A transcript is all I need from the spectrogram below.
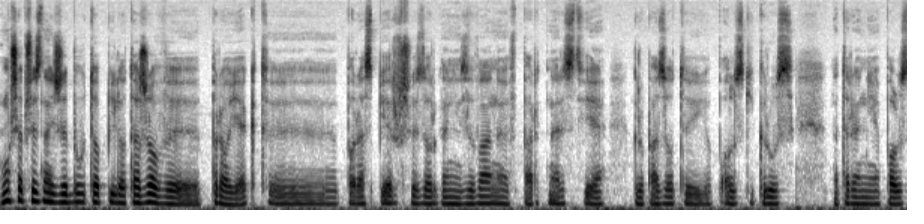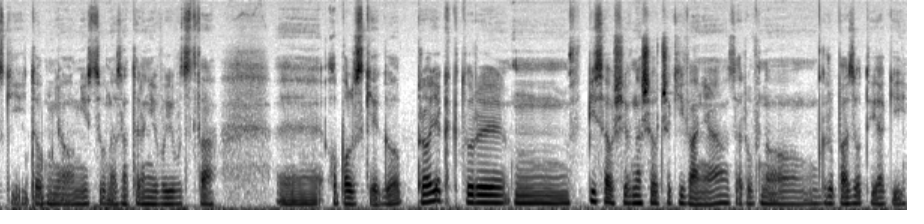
Muszę przyznać, że był to pilotażowy projekt, po raz pierwszy zorganizowany w partnerstwie Grupa Azoty i Opolski KRUS na terenie Polski i to miało miejsce u nas na terenie województwa e, opolskiego. Projekt, który mm, wpisał się w nasze oczekiwania, zarówno Grupa Azoty, jak i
